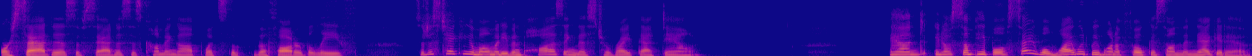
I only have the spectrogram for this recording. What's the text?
Or sadness, if sadness is coming up, what's the, the thought or belief? So, just taking a moment, even pausing this to write that down. And, you know, some people say, well, why would we want to focus on the negative?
